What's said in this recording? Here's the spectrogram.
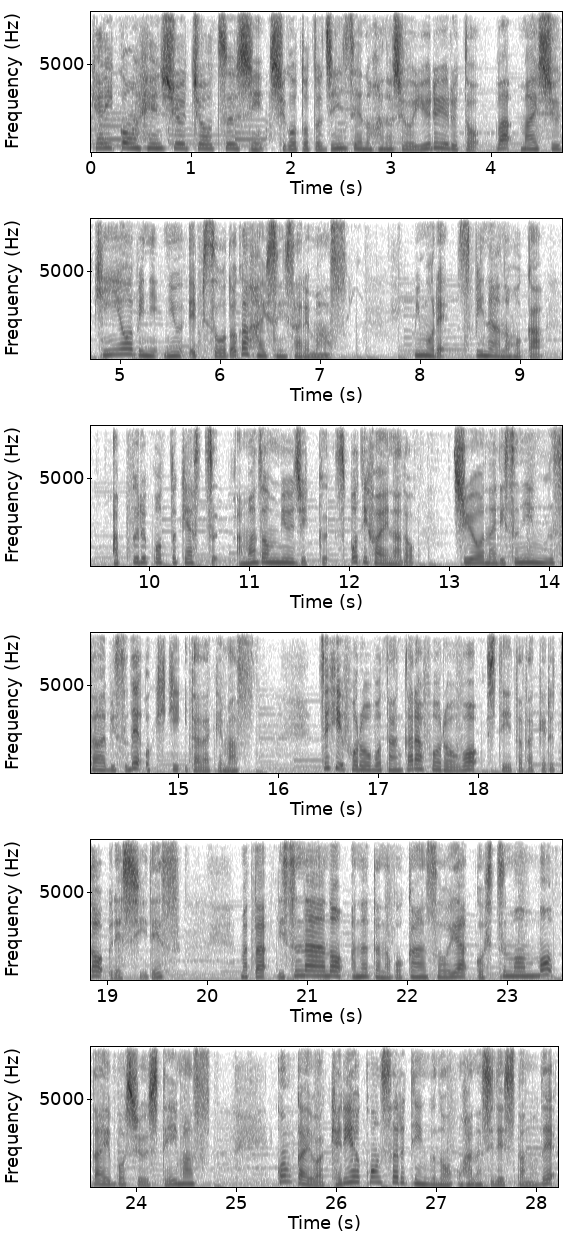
キャリコン編集長通信仕事と人生の話をゆるゆるとは毎週金曜日にニューエピソードが配信されます。ミモレ、スピナーのほか Apple Podcast、Amazon Music、Spotify など主要なリスニングサービスでお聞きいただけます。ぜひフォローボタンからフォローをしていただけると嬉しいです。また、リスナーのあなたのご感想やご質問も大募集しています。今回はキャリアコンサルティングのお話でしたので、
